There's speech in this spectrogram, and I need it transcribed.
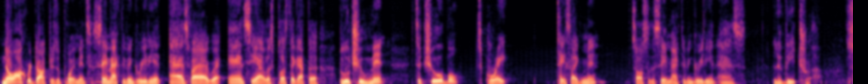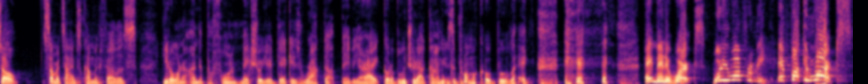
No awkward doctor's appointments. Same active ingredient as Viagra and Cialis. Plus, they got the Blue Chew Mint. It's a chewable. It's great. Tastes like mint. It's also the same active ingredient as Levitra. So, summertime's coming, fellas. You don't want to underperform. Make sure your dick is rocked up, baby. All right? Go to bluechew.com, use the promo code bootleg. hey, man, it works. What do you want from me? It fucking works.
